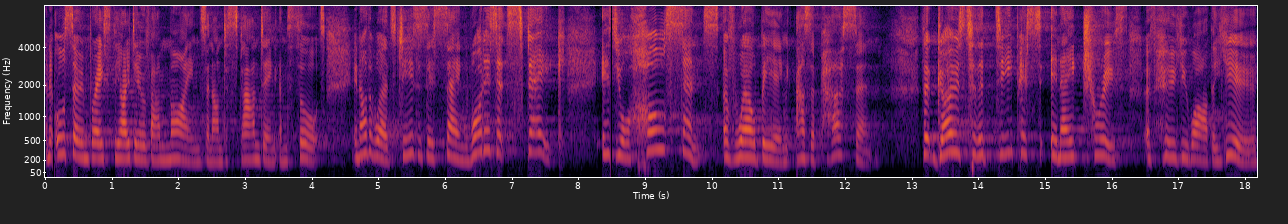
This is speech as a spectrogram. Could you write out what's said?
And it also embraced the idea of our minds and understanding and thoughts. In other words, Jesus is saying, what is at stake is your whole sense of well being as a person that goes to the deepest innate truth of who you are, the you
